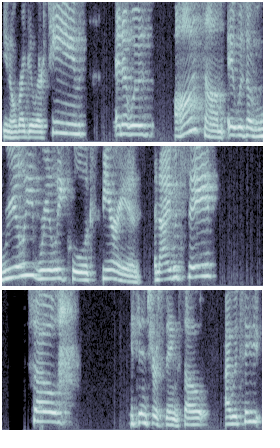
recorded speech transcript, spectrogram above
you know, regular teams. And it was awesome. It was a really, really cool experience. And I would say, so it's interesting. So I would say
